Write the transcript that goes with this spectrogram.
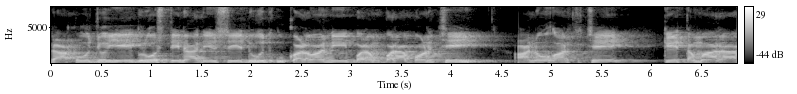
રાખવું જોઈએ. ગૃહસ્થીના દિવસે દૂધ ઉકાળવાની પરંપરા પણ છે. આનો અર્થ છે કે તમારા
